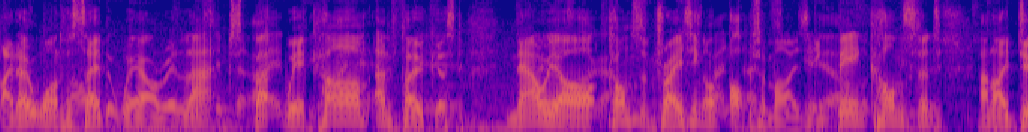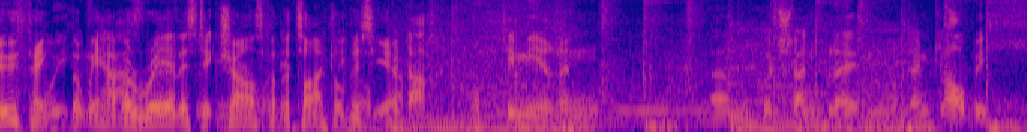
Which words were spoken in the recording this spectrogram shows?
I don't want to say that we are relaxed, but we're calm and focused. Now we are concentrating on optimizing, being constant, and I do think that we have a realistic chance for the title this year. Optimieren, konstant bleiben und dann glaube ich,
